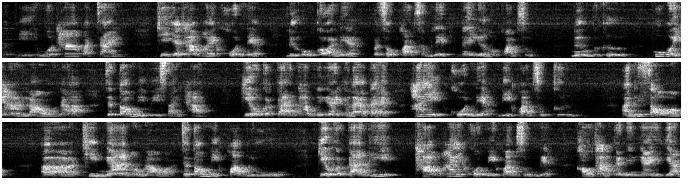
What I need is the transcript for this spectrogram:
มันมีทั้งหมด 5 ปัจจัย ที่จะทำให้คนเนี่ย หรือองค์กรเนี่ยประสบความสำเร็จในเรื่องของความสุขหนึ่งก็คือ ผู้บริหารเรานะคะจะต้องมีวิสัยทัศน์ เกี่ยวกับการทำยังไงก็แล้วแต่ให้คนเนี่ยมีความสุขขึ้น อันที่สองอทีมงานของเราอะจะต้องมีความรู้ เกี่ยวกับการที่ทำให้คนมีความสุขเนี่ยเขาทำกันยังไงอย่าง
